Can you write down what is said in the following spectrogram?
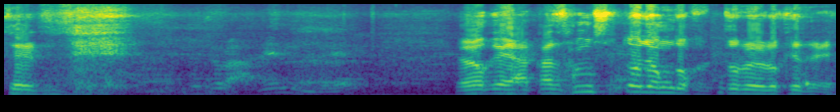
돼, 돼. 조절 안 했는데? 이렇게 약간 30도 정도 각도로 이렇게 돼.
